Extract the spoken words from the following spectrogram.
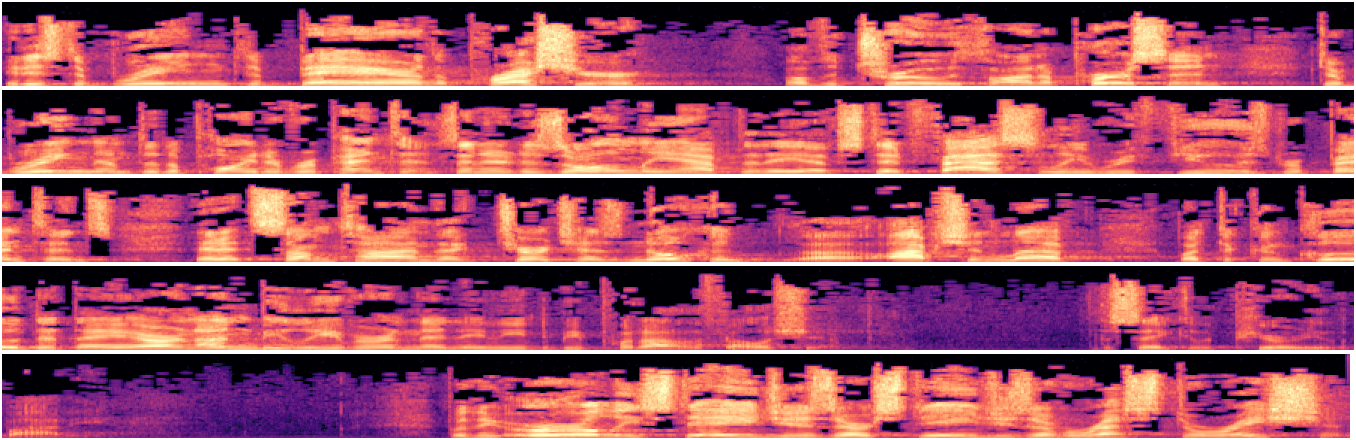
It is to bring to bear the pressure of the truth on a person to bring them to the point of repentance. And it is only after they have steadfastly refused repentance that at some time the church has no uh, option left but to conclude that they are an unbeliever and that they need to be put out of the fellowship for the sake of the purity of the body. But the early stages are stages of restoration.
